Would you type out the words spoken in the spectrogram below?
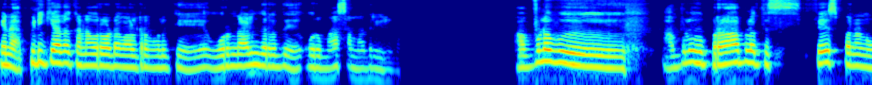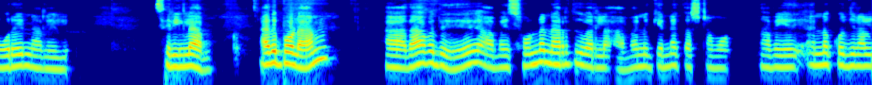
ஏன்னா, பிடிக்காத கணவரோட வாழ்கிறவங்களுக்கு ஒரு நாளுங்கிறது ஒரு மாதம் மாதிரி இருக்கும். அவ்வளவு அவ்வளவு ப்ராப்ளத்தை ஃபேஸ் பண்ணணும் ஒரே நாளில் சரிங்களா? அதுபோல் அதாவது அவன் சொன்ன நேரத்துக்கு வரல. அவனுக்கு என்ன கஷ்டமோ, அவன் என்ன கொஞ்ச நாள்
